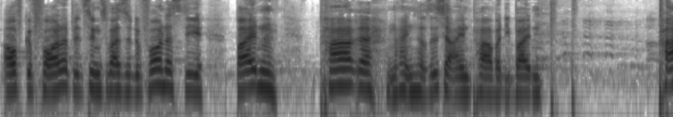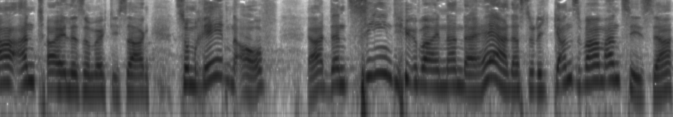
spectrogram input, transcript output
aufgefordert, beziehungsweise du forderst die beiden Paare, nein, das ist ja ein Paar, aber die beiden Paaranteile, so möchte ich sagen, zum Reden auf, ja, dann ziehen die übereinander her, dass du dich ganz warm anziehst, ja.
